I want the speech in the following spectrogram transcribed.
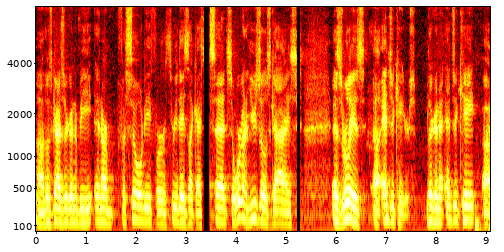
Uh, those guys are going to be in our facility for three days, like I said. So we're going to use those guys as really as uh, educators. They're going to educate uh,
